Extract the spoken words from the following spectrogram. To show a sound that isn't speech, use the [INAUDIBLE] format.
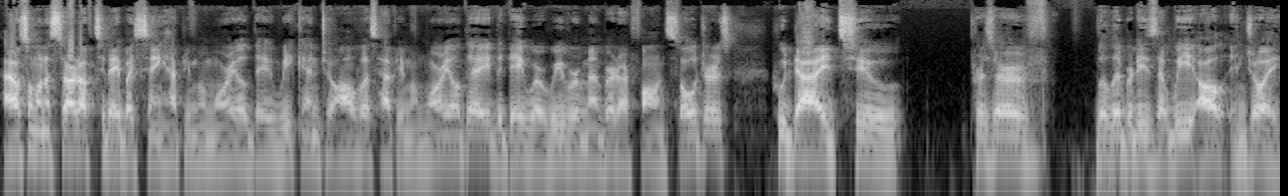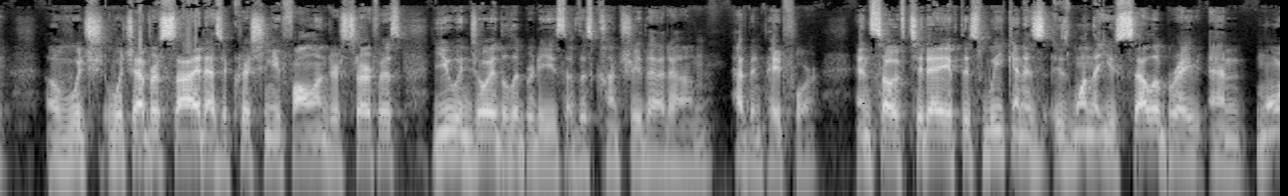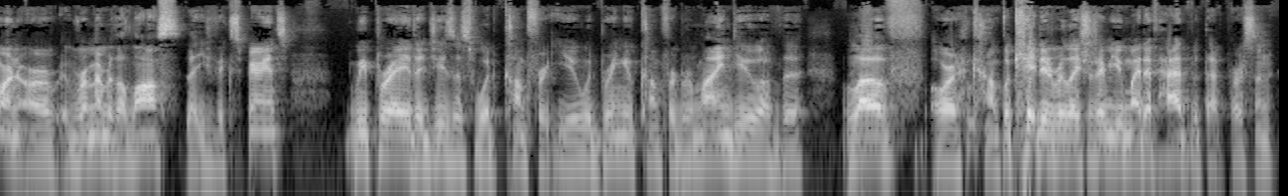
I also want to start off today by saying Happy Memorial Day weekend to all of us. Happy Memorial Day, the day where we remembered our fallen soldiers who died to preserve the liberties that we all enjoy. Of which, whichever side as a Christian you fall under surface, you enjoy the liberties of this country that um, have been paid for. And so if today, if this weekend is, is one that you celebrate and mourn or remember the loss that you've experienced, we pray that Jesus would comfort you, would bring you comfort, remind you of the love or [LAUGHS] complicated relationship you might have had with that person.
